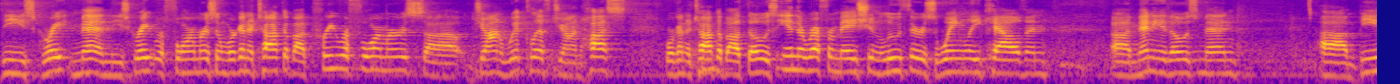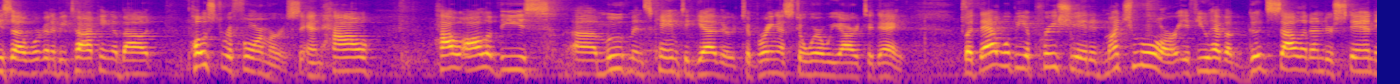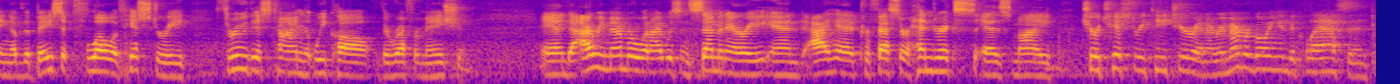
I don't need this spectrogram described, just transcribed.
these great men, these great reformers, and we're going to talk about pre reformers, uh, John Wycliffe, John Huss. We're going to talk about those in the Reformation Luther, Zwingli, Calvin, uh, many of those men, uh, Beza. We're going to be talking about post reformers and how, how all of these uh, movements came together to bring us to where we are today. But that will be appreciated much more if you have a good, solid understanding of the basic flow of history through this time that we call the Reformation. And I remember when I was in seminary and I had Professor Hendricks as my church history teacher, and I remember going into class and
